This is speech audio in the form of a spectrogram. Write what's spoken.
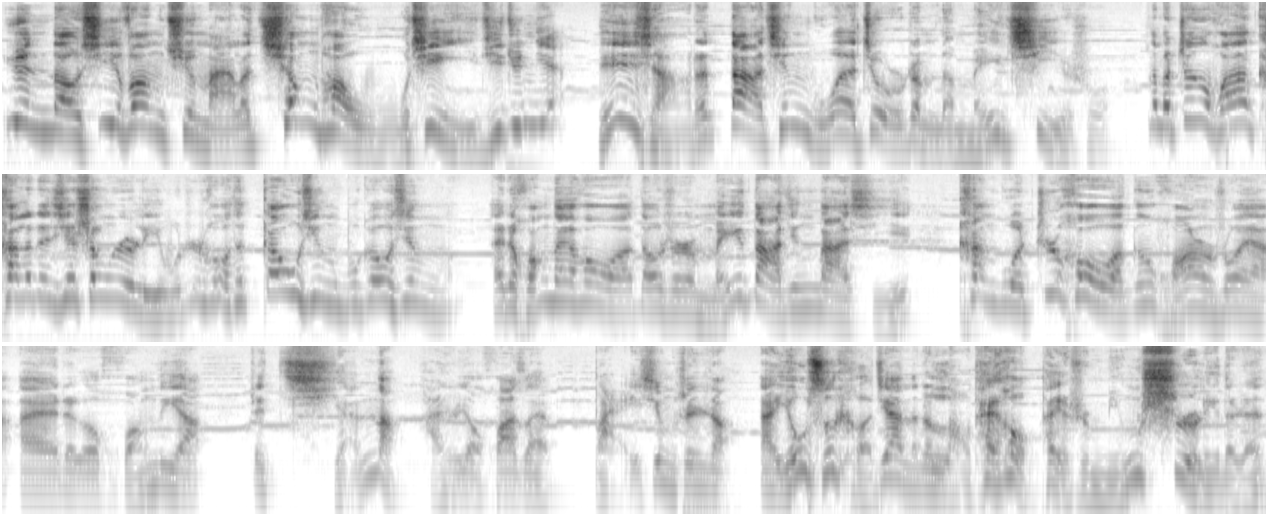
运到西方去买了枪炮、武器以及军舰。您想，这大清国呀，就是这么的没气数。那么甄嬛看了这些生日礼物之后，她高兴不高兴吗？哎，这皇太后啊，倒是没大惊大喜。看过之后啊，跟皇上说呀：“哎，这个皇帝啊，这钱呢，还是要花在百姓身上。”哎，由此可见呢，这老太后她也是明事理的人。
